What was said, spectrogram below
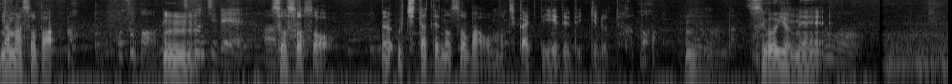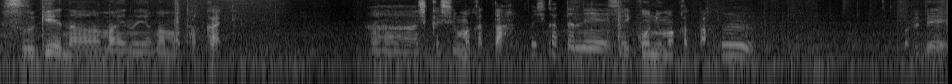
生そば。おそばね、うん。自分家で。そうそうそう。打ちたてのそばを持ち帰って家でできるってこと、う、ん。すごいよね。うん。すげえな前の山も高い。あーしかしうまかった。美味しかったね。最高にうまかった。うん。これで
